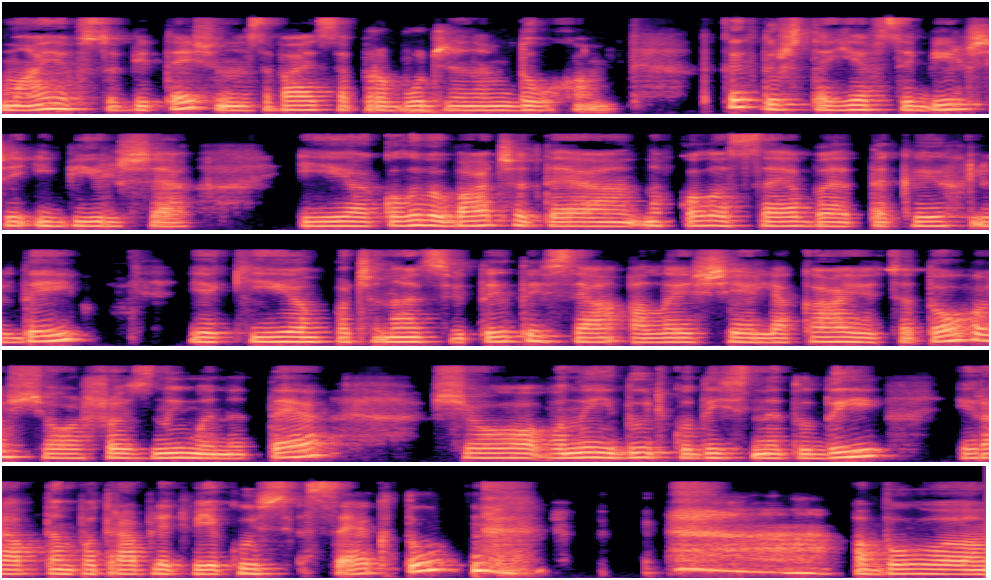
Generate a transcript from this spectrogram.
має в собі те, що називається пробудженим духом. Таких душ стає все більше і більше. І коли ви бачите навколо себе таких людей, які починають світитися, але ще лякаються того, що щось з ними не те що вони йдуть кудись не туди і раптом потраплять в якусь секту. Або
